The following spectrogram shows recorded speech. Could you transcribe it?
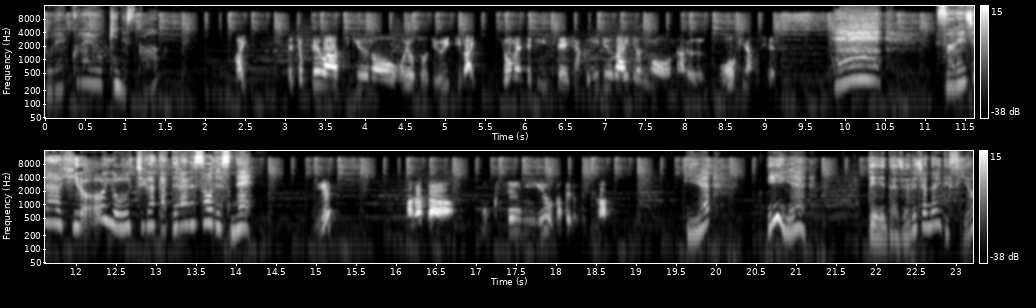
どれくらい大きいんですか？はい。で直径は地球のおよそ11倍。表面積にして120倍以上にもなる大きな星です。へえそれじゃあ広いお家が建てられそうですね。いえ。あなた木星に家を建てるんですか？いえいいえ。ってダジャレじゃないですよ。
